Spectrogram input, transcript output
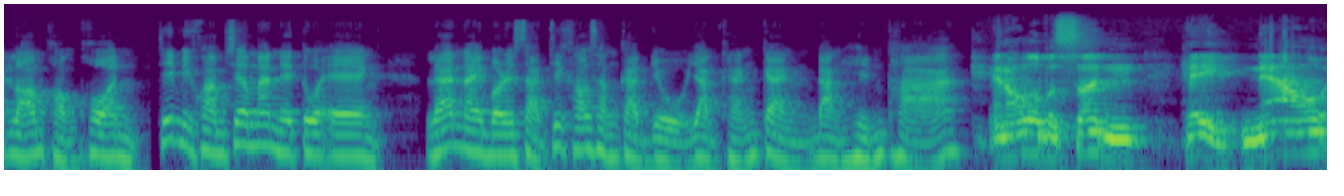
ดล้อมของคนที่มีความเชื่อมั่นในตัวเอง และในบริษัทที่เขาสังกัดอยู่อย่างแข็งแกร่งดั่งหินผา and all of a sudden, hey, now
